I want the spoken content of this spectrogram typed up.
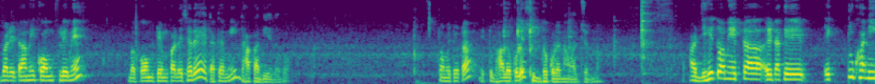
এবার এটা আমি কম ফ্লেমে বা কম টেম্পারেচারে এটাকে আমি ঢাকা দিয়ে দেবো। টমেটোটা একটু ভালো করে সিদ্ধ করে নেওয়ার জন্য। আর যেহেতু আমি একটা এটাকে একটুখানি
